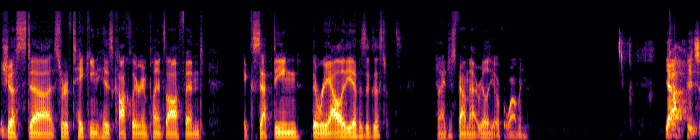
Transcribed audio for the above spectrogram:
just uh, sort of taking his cochlear implants off and accepting the reality of his existence. And I just found that really overwhelming. Yeah, it's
